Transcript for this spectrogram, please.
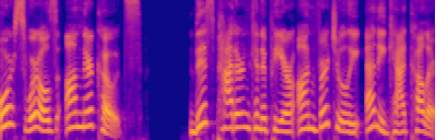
or swirls on their coats. This pattern can appear on virtually any cat color.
